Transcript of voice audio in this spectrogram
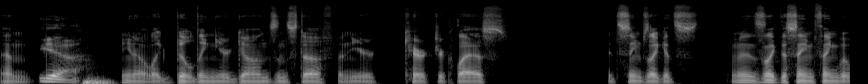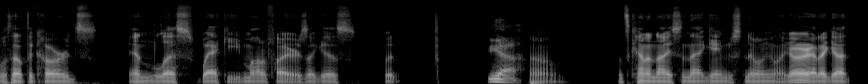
and yeah, you know like building your guns and stuff and your character class it seems like it's i mean it's like the same thing but without the cards and less wacky modifiers i guess But yeah. Um, it's kind of nice in that game just knowing like, all right, I got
